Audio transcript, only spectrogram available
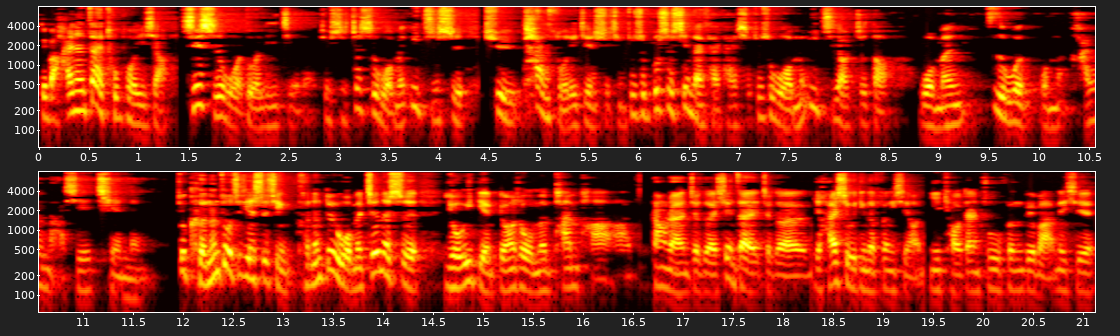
对吧？还能再突破一下。其实我所理解的就是，这是我们一直是去探索的一件事情，就是不是现在才开始，就是我们一直要知道，我们自问我们还有哪些潜能。就可能做这件事情，可能对我们真的是有一点，比方说我们攀爬啊，当然这个现在这个也还是有一定的风险啊。你挑战珠峰，对吧？那些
